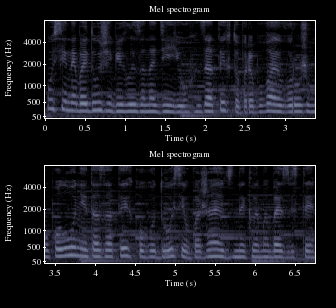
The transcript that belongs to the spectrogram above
Усі небайдужі бігли за надію за тих, хто перебуває у ворожому полоні, та за тих, кого досі вважають зниклими безвісти.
